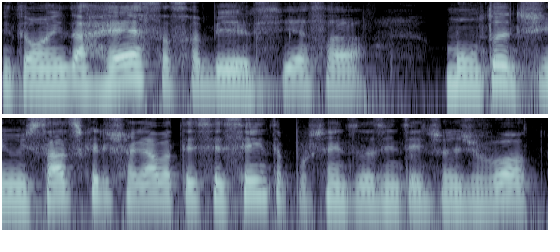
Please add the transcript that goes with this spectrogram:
então ainda resta saber se essa montante, tinha estados que ele chegava a ter 60% das intenções de voto,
